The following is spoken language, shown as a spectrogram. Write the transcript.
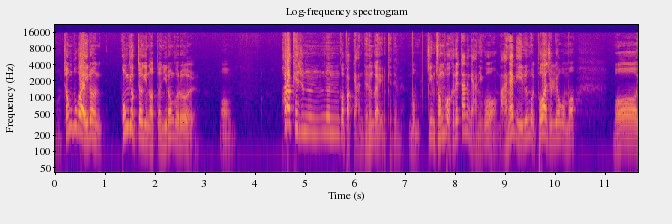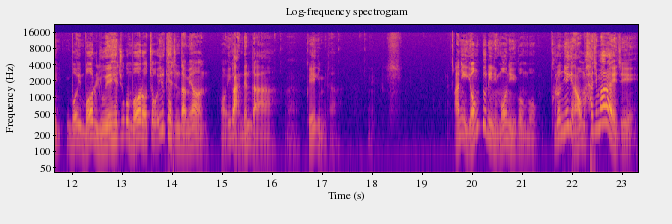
어, 정부가 이런 공격적인 어떤 이런 거를 어, 허락해 주는 것밖에 안 되는 거야 이렇게 되면. 뭐 지금 정부가 그랬다는 게 아니고 만약에 이런 걸 도와주려고 뭐 뭐 뭐뭘 유예해 주고 뭘 어쩌고 이렇게 해 준다면 어 이거 안 된다. 어, 그 얘기입니다. 아니 영끌이니 뭐니 이거 뭐 그런 얘기 나오면 하지 말아야지.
